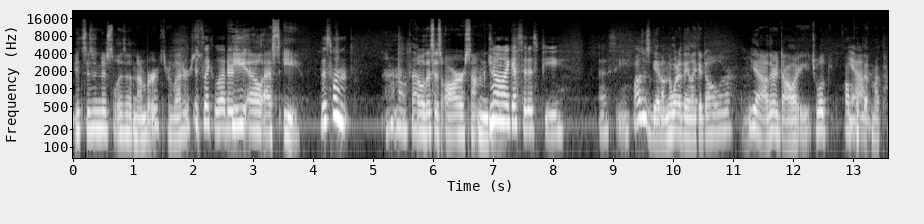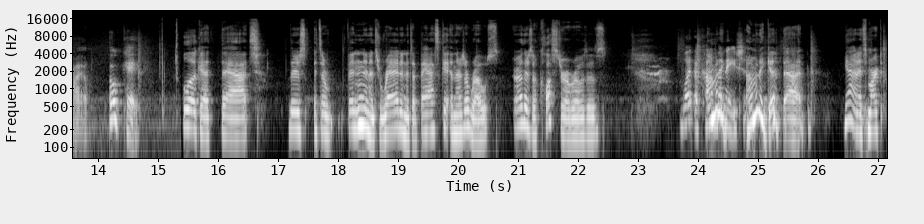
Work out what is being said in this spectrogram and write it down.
It's isn't this is it numbers or letters? It's like letters. P L S E. This one. I don't know if that. Oh, this is R something G. no, I guess it is P. S E. I'll just get them. What are they like a dollar? Yeah, they're a dollar each. Well, I'll Yeah. put that in my pile. Okay. Look at that. There's it's a Fenton and it's red and it's a basket and there's a rose. Or there's a cluster of roses. What a I'm gonna, combination. I'm gonna get that. Yeah, and it's marked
